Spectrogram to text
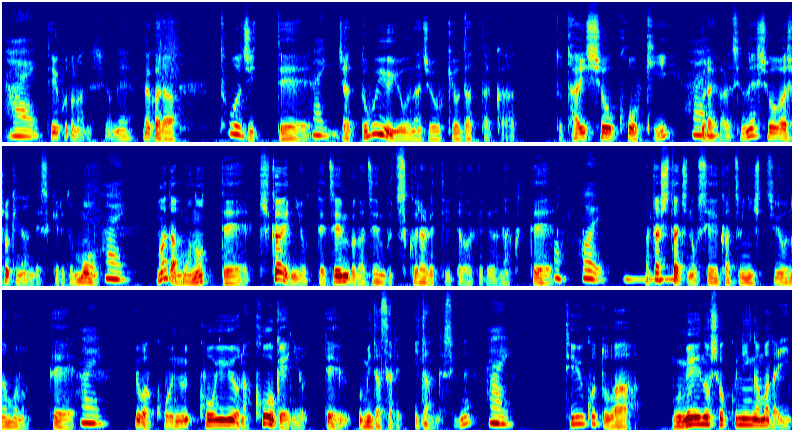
はい。ていうことなんですよね。だから当時って、はいじゃあどういうような状況だったかと大正後期ぐらいからですよね、昭和初期なんですけれどもはい。まだ物って機械によって全部が全部作られていたわけではなくてあ、はい。私たち。ちの生活に必要なものって、はい。要はこういうこういうような工芸によって生み出されていたんですよね。っはい。ていうことは無名の職人がまだいっ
